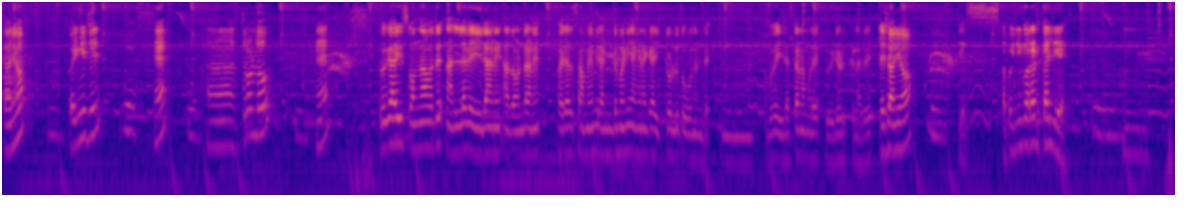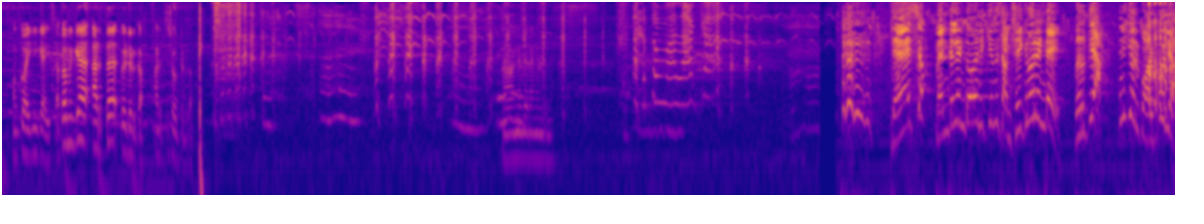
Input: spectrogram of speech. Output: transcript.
ഷാനിയോ കഴിഞ്ഞേച്ചി ഏ? ആ, ഉള്ളു? ഏ? അപ്പൊ ഗൈസ് ഒന്നാമത് നല്ല വെയിലാണ്. അതുകൊണ്ടാണ് ഒരു സമയം രണ്ടു മണി അങ്ങനെയൊക്കെ ആയിട്ടുള്ളൂ തോന്നുന്നുണ്ട്. അപ്പോൾ അപ്പൊ വെയിലത്താണ് നമ്മൾ വീഡിയോ എടുക്കുന്നത്. അല്ലേ ഷാനിയോ യെസ് അപ്പൊ ഇനിയും കൊറേ എടുക്കാല്ലേ? നമുക്ക് വൈകി ഗൈസ് അപ്പൊ നമുക്ക് അടുത്ത വീഡിയോ എടുക്കാം. അടുത്ത ഷോട്ട് എടുക്കാം ആ അങ്ങനെ തന്നെ അങ്ങനെ തന്നെ ലേശം മെന്റൽ ഉണ്ടോ എനിക്കിന്ന് സംശയിക്കുന്നവരുണ്ടേ? വെറുതെയാ. എനിക്കൊരു കുഴപ്പമില്ല.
